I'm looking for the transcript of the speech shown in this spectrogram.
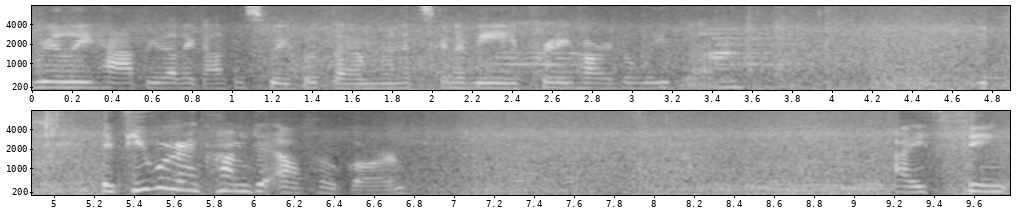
really happy that I got this week with them and it's going to be pretty hard to leave them. If you were going to come to El Hogar, I think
